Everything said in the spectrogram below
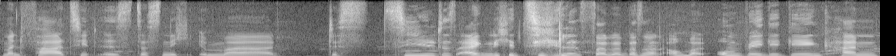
Mein Fazit ist, dass nicht immer das Ziel das eigentliche Ziel ist, sondern dass man auch mal Umwege gehen kann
